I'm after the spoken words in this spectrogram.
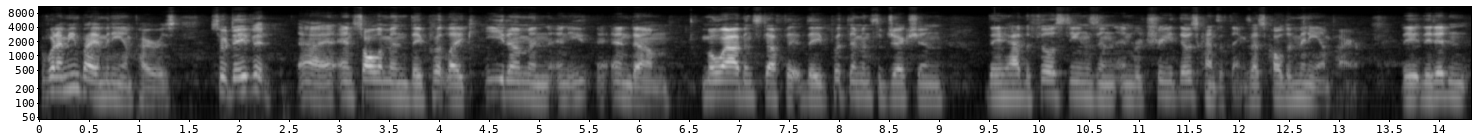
what I mean by a mini empire is so David uh, and Solomon they put like Edom and and and um, Moab and stuff. They they put them in subjection. They had the Philistines in, in retreat. Those kinds of things. That's called a mini empire. They they didn't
